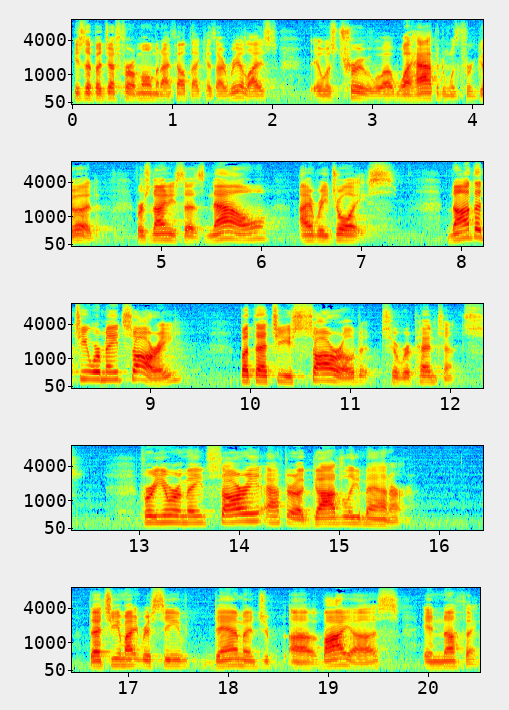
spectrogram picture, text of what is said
He said, but just for a moment I felt that because I realized it was true. What happened was for good. Verse 9 he says, Now I rejoice, not that you were made sorry, but that ye sorrowed to repentance. For ye were made sorry after a godly manner, that ye might receive damage uh, by us in nothing.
